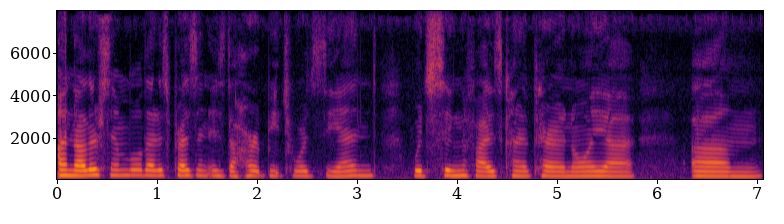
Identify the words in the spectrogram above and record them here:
Another symbol that is present is the heartbeat towards the end, which signifies kind of paranoia, um,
